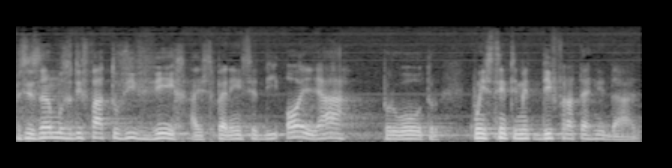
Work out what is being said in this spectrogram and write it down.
Precisamos de fato viver a experiência de olhar para o outro com esse sentimento de fraternidade.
